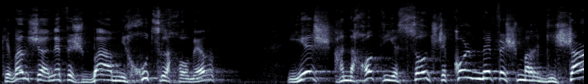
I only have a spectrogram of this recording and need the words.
כיוון שהנפש באה מחוץ לחומר, יש הנחות יסוד שכל נפש מרגישה,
